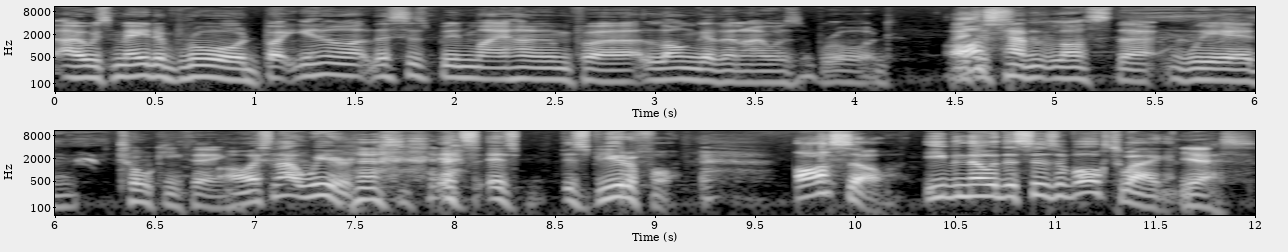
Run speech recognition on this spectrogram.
I was made abroad, but you know what? This has been my home for longer than I was abroad. I just haven't lost that weird talky thing. Oh, it's not weird. it's, it's, it's beautiful. Also, even though this is a Volkswagen, Yes.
